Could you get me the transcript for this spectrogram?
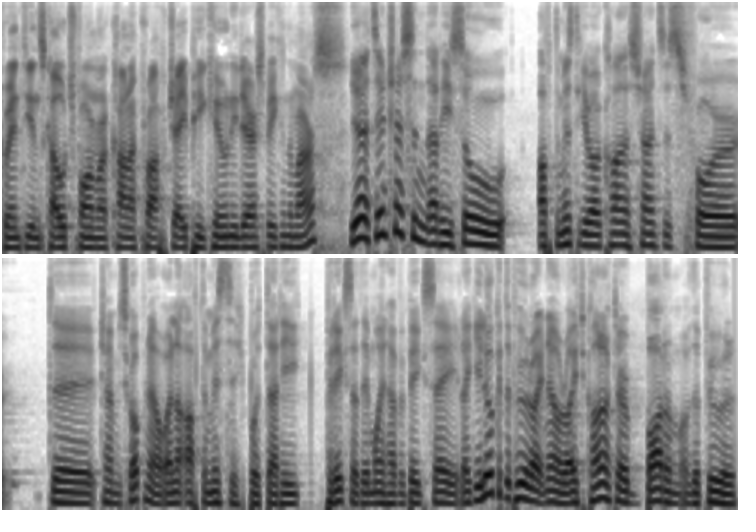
Corinthians coach, former Connacht prop JP Cooney there speaking to Morris. Yeah, it's interesting that he's so optimistic about Connacht's chances for the Champions Cup now. Well, not optimistic, but that he predicts that they might have a big say. Like, you look at the pool right now, right? Connacht are bottom of the pool,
